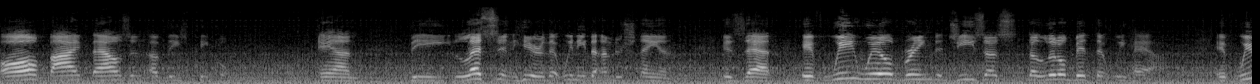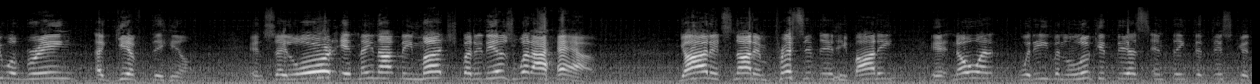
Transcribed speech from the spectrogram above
all 5,000 of these people. And the lesson here that we need to understand is that if we will bring to Jesus the little bit that we have, if we will bring a gift to Him and say, Lord, it may not be much, but it is what I have. God, it's not impressive to anybody. It, no one would even look at this and think that this could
